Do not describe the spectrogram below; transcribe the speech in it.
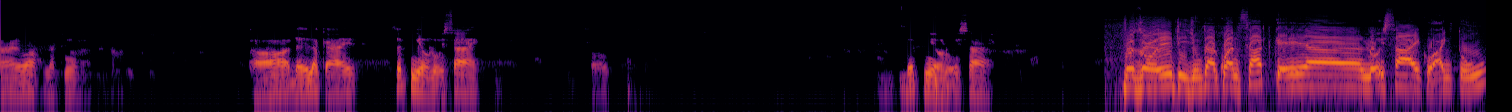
đấy, đúng không? Lật ngửa đó, đấy là cái rất nhiều lỗi sai. Đó. rất nhiều lỗi sai. Vừa rồi thì chúng ta quan sát cái à, lỗi sai của anh Tú.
